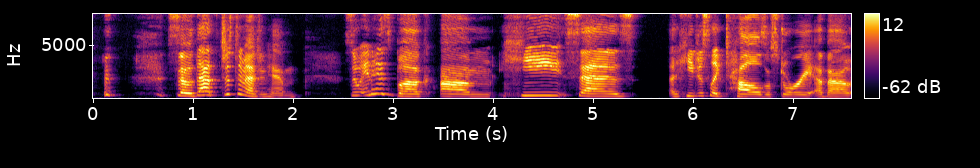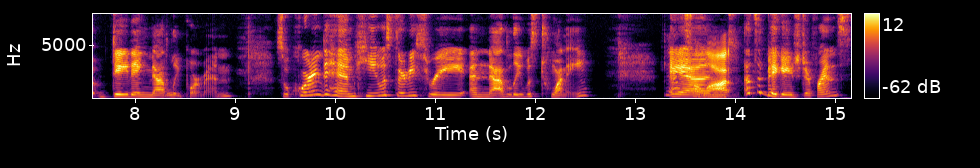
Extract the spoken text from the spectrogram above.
so that's just imagine him. So in his book, um, he says uh, he just like tells a story about dating Natalie Portman. So according to him, he was 33 and Natalie was 20. That's and a lot. That's a big age difference.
